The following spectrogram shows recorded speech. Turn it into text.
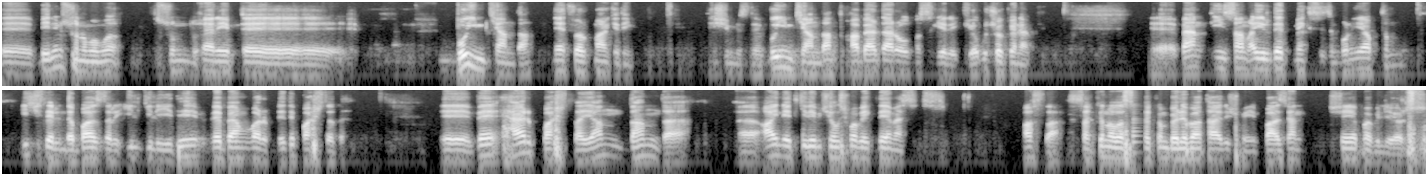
e, benim sunumumu sundu, yani e, bu imkandan network marketing işimizde bu imkandan haberdar olması gerekiyor. Bu çok önemli. E, ben insan ayırt etmeksizin bunu yaptım. İçlerinde bazıları ilgiliydi ve ben varım dedi başladı. E, ve her başlayandan da e, aynı etkili bir çalışma bekleyemezsiniz. Asla. Sakın ola sakın böyle bir hataya düşmeyin. Bazen şey yapabiliyoruz.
